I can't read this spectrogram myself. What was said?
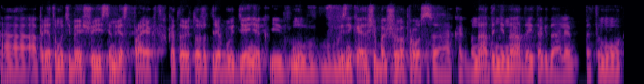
а, а при этом у тебя еще есть инвестпроект, который тоже требует денег, и ну, возникает вообще большой вопрос, а как бы надо, не надо и так далее. Поэтому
